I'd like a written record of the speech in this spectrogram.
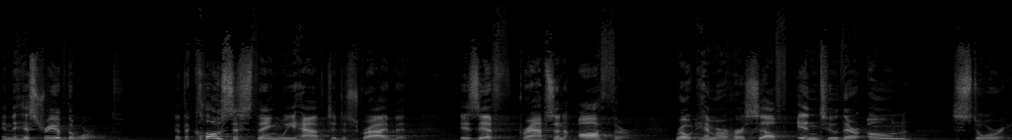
in the history of the world that the closest thing we have to describe it is if perhaps an author wrote him or herself into their own story.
